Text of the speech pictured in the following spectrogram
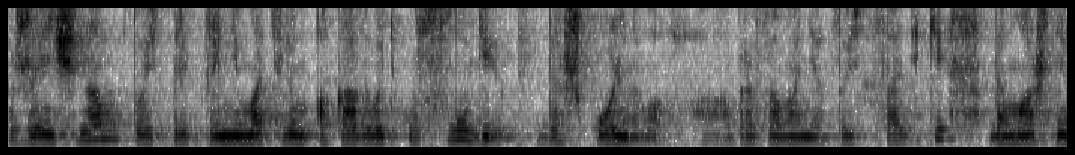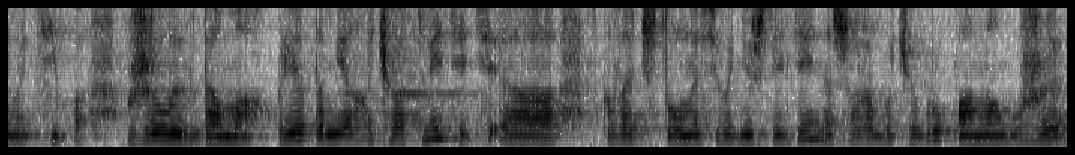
женщинам, то есть предпринимателям оказывать услуги дошкольного образования, то есть садики домашнего типа в жилых домах. При этом я хочу отметить, э, сказать, что на сегодняшний день наша рабочая группа, она уже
